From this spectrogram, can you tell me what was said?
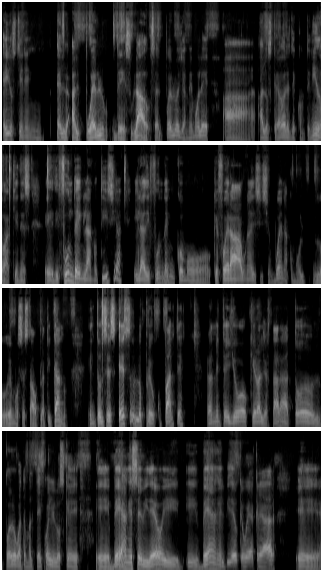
ellos tienen al pueblo de su lado, o sea, el pueblo, llamémosle a, los creadores de contenido, a quienes eh, difunden la noticia y la difunden como que fuera una decisión buena, como lo hemos estado platicando. Entonces, eso es lo preocupante. Realmente yo quiero alertar a todo el pueblo guatemalteco y los que eh, vean ese video y, vean el video que voy a crear. Eh,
